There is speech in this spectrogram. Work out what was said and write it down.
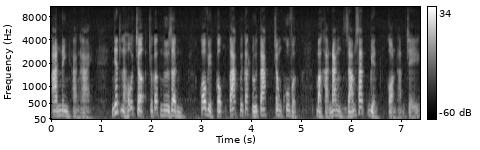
an ninh hàng hải nhất là hỗ trợ cho các ngư dân qua việc cộng tác với các đối tác trong khu vực mà khả năng giám sát biển còn hạn chế.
